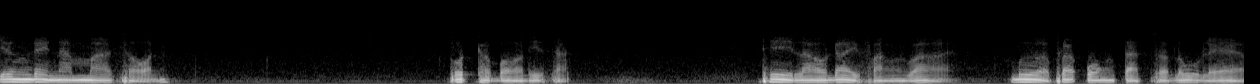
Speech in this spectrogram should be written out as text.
จึงได้นำมาสอน พุทธบริษัท ที่เราได้ฟังว่า เมื่อพระองค์ตัดสรู้แล้ว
